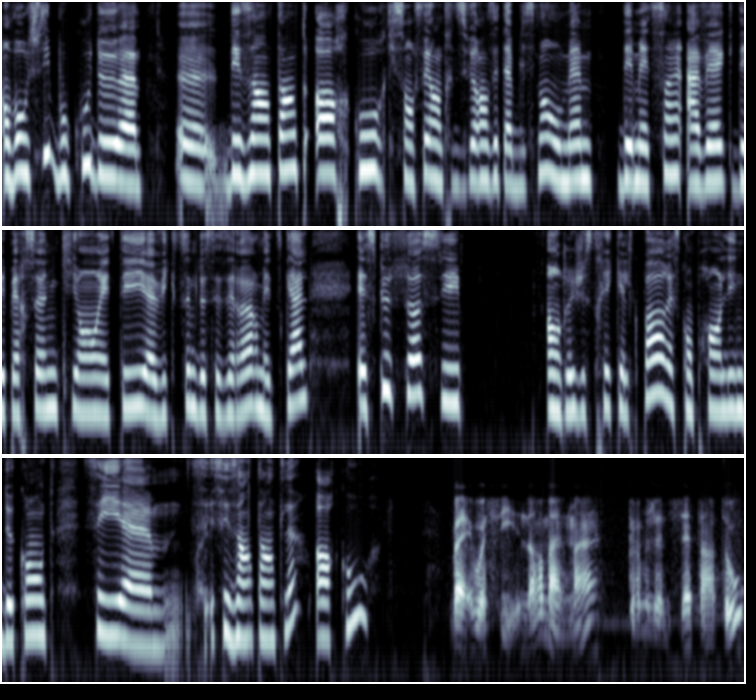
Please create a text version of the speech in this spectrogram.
on voit aussi beaucoup de euh, euh, des ententes hors cours qui sont faites entre différents établissements ou même des médecins avec des personnes qui ont été euh, victimes de ces erreurs médicales. Est-ce que ça c'est enregistré quelque part? Est-ce qu'on prend en ligne de compte ces ces ententes-là hors cours? Ben voici normalement, comme je disais tantôt,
